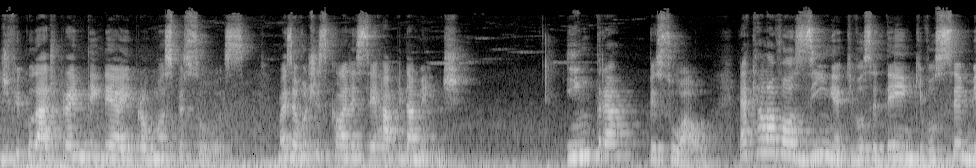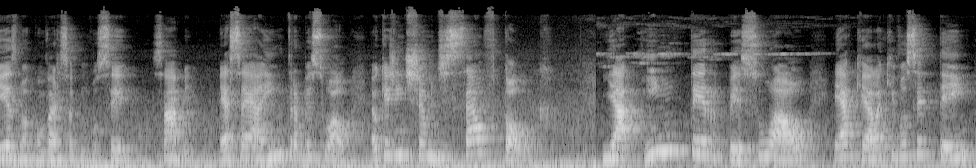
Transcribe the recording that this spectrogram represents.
dificuldade para entender aí para algumas pessoas. Mas eu vou te esclarecer rapidamente intrapessoal. É aquela vozinha que você tem, que você mesma conversa com você, sabe? Essa é a intrapessoal. É o que a gente chama de self-talk. E a interpessoal é aquela que você tem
